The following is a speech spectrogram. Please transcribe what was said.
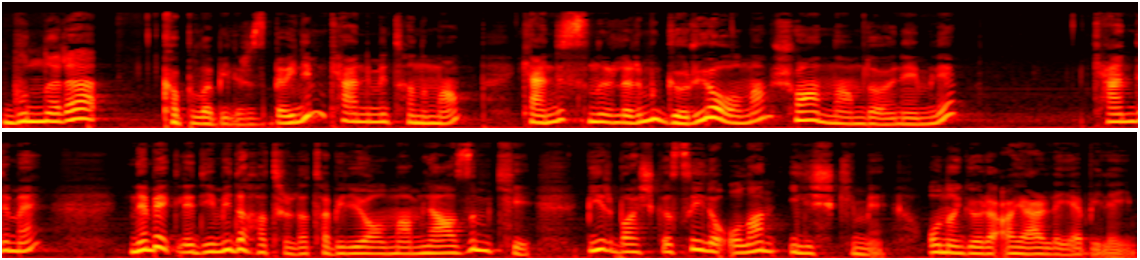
Bunlara kapılabiliriz. Benim kendimi tanımam, kendi sınırlarımı görüyor olmam şu anlamda önemli. Kendime ne beklediğimi de hatırlatabiliyor olmam lazım ki bir başkasıyla olan ilişkimi ona göre ayarlayabileyim.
